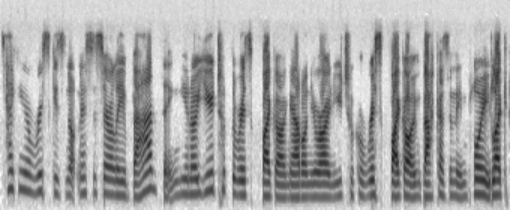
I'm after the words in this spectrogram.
taking a risk is not necessarily a bad thing. You know, you took the risk by going out on your own. You took a risk by going back as an employee. Like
